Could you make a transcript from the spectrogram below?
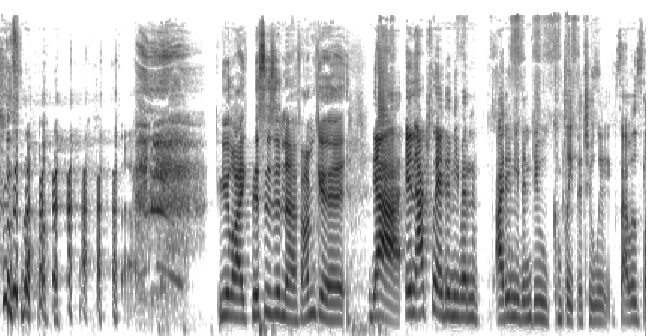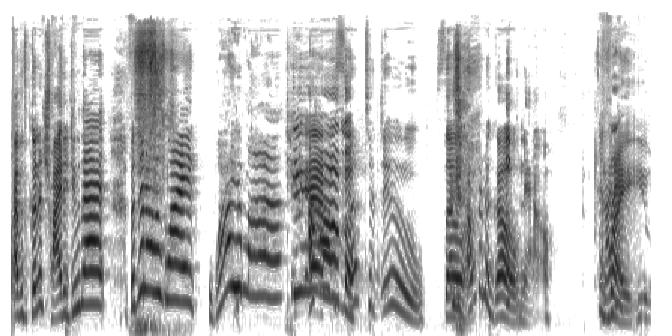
so, so. You're like, this is enough. I'm good. Yeah, and actually, I didn't even I didn't even do complete the two weeks. I was like, I was gonna try to do that, but then I was like, why am I? Damn. I have stuff to do, so I'm gonna go now. And right. You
